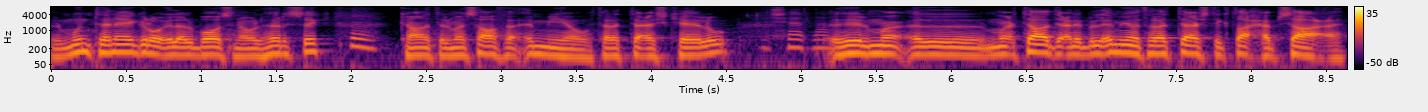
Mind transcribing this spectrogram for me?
المونتينيغرو إلى البوسنة والهرسك. كانت المسافة 113 كيلو. ما شاء الله. هي المع- المعتاد يعني بال 113 تقطعها بساعة.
